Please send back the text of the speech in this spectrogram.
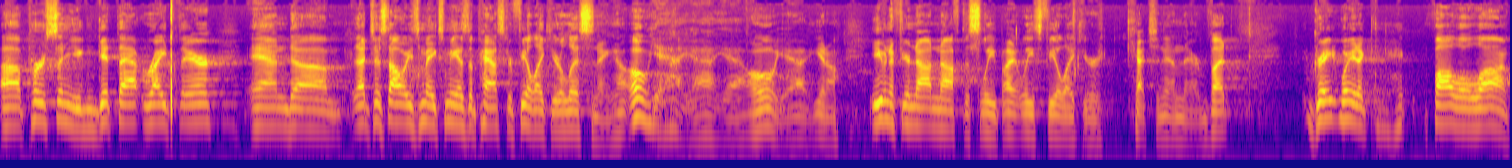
uh, person, you can get that right there. And um, that just always makes me as a pastor feel like you're listening. Oh, yeah, yeah, yeah. Oh, yeah. You know, even if you're nodding off to sleep, I at least feel like you're catching in there. But great way to follow along.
